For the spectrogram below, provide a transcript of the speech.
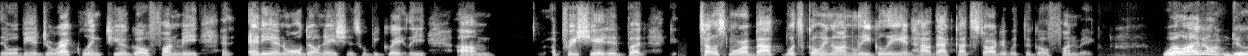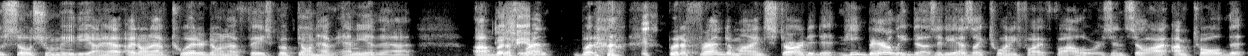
there will be a direct link to your GoFundMe, and any and all donations will be greatly um, appreciated. But tell us more about what's going on legally and how that got started with the GoFundMe. Well, I don't do social media. I have, I don't have Twitter, don't have Facebook, don't have any of that. Uh, but a friend, but but a friend of mine started it, and he barely does it. He has like 25 followers, and so I, I'm told that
